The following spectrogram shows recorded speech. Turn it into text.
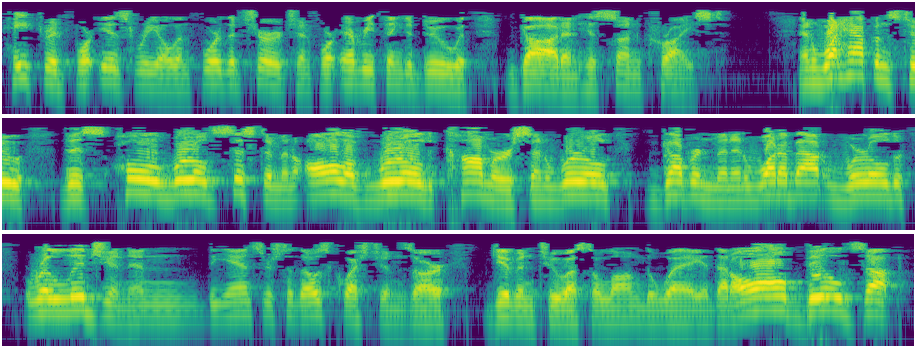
hatred for Israel and for the church and for everything to do with God and his son Christ. And what happens to this whole world system and all of world commerce and world government? And what about world religion? And the answers to those questions are given to us along the way. And that all builds up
